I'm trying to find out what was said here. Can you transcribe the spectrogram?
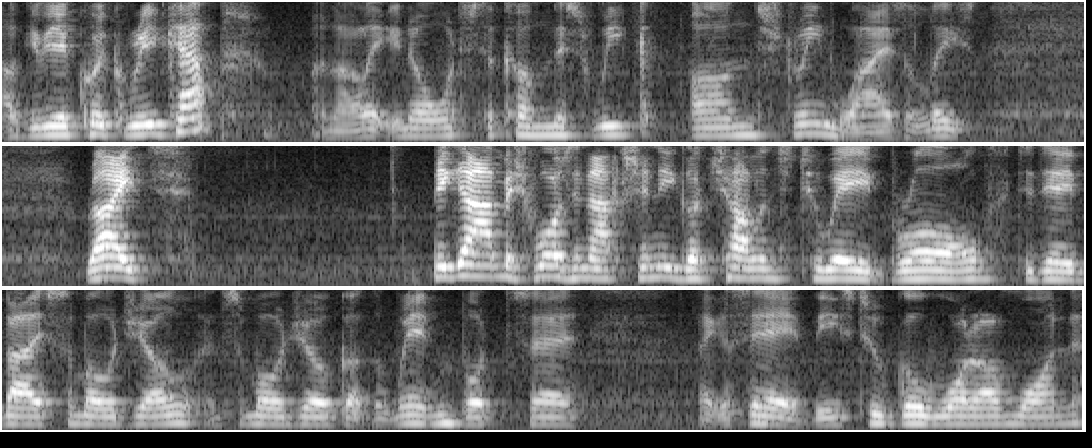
I'll give you a quick recap and I'll let you know what's to come this week on Streamwise at least. Right. Big Amish was in action. He got challenged to a brawl today by Samoa Joe, and Samoa Joe got the win. But uh, like I say, these two go one on one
